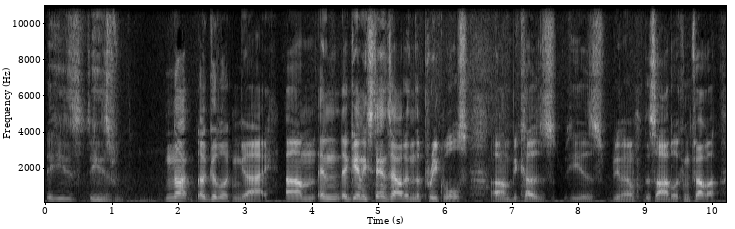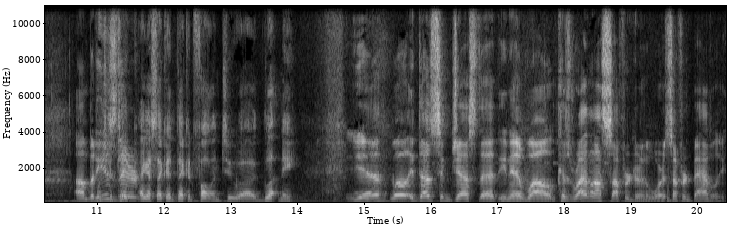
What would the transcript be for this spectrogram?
he's he's not a good looking guy. Um, and again, he stands out in the prequels um, because he is, you know, this odd looking fella. Um, but he is could take i guess that could that could fall into uh, gluttony Yeah, well, it does suggest that, you know, while. Because Ryloth suffered during the war, suffered badly.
